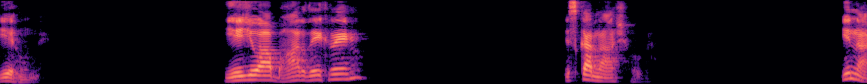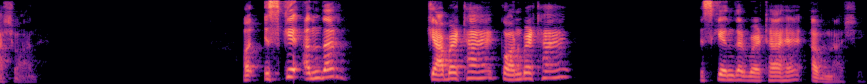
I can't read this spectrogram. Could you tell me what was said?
ये हूँ मैं। ये जो आप बाहर देख रहे हैं, इसका नाश होगा। ये नाशवान है। और इसके अंदर क्या बैठा है? कौन बैठा है? इसके अंदर बैठा है अविनाशी,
